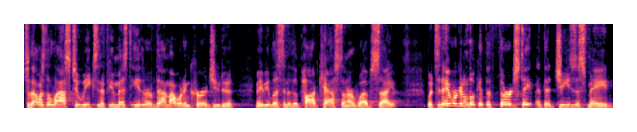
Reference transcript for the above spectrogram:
So that was the last two weeks. And if you missed either of them, I would encourage you to maybe listen to the podcast on our website. But today we're going to look at the third statement that Jesus made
